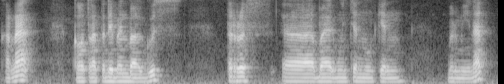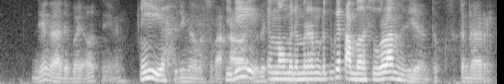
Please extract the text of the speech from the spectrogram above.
karena kalau ternyata dia main bagus terus eh, Bayern Munchen mungkin berminat dia nggak ada buyoutnya kan Iya. jadi nggak masuk akal Jadi juga sih. emang bener-bener menurut gue tambal sulam sih. Iya untuk sekedar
